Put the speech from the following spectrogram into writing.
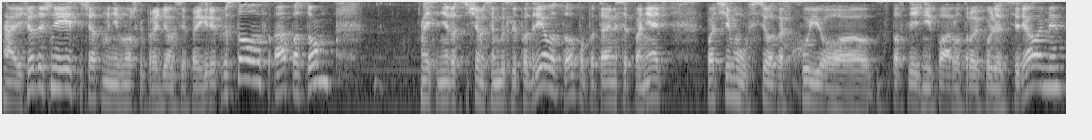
А еще точнее, сейчас мы немножко пройдемся по Игре Престолов, а потом, если не растечемся мысли по древу, то попытаемся понять, почему все так хуево последние пару-тройку лет с сериалами,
